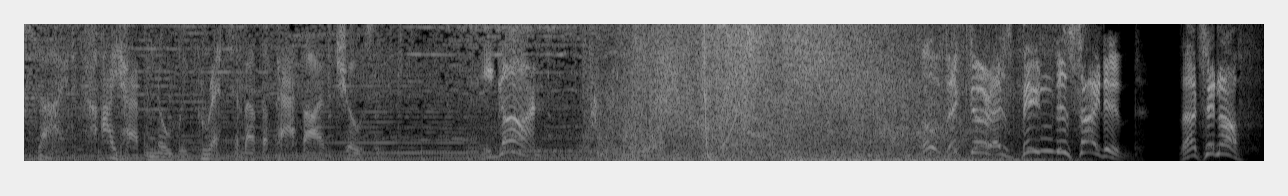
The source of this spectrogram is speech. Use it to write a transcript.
side. I have no regrets about the path I've chosen. Be gone! The victor has been decided! That's enough!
